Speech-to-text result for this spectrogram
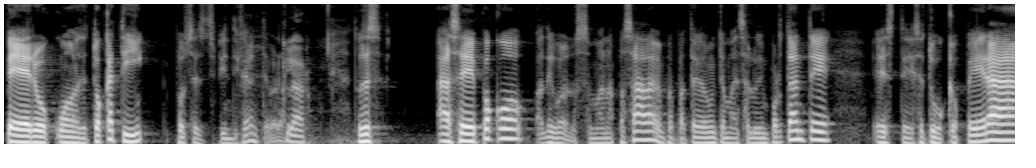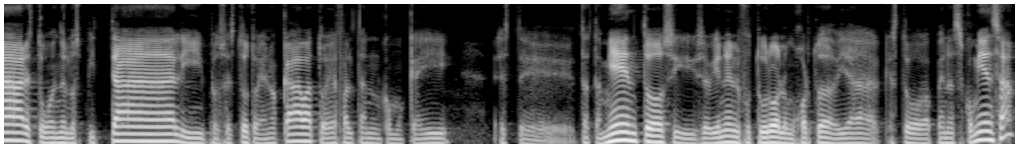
Pero cuando te toca a ti, pues es bien diferente, ¿verdad? Claro. Entonces, hace poco, digo, la semana pasada, mi papá tenía un tema de salud importante, este, se tuvo que operar, estuvo en el hospital y pues esto todavía no acaba, todavía faltan como que ahí este, tratamientos y se viene en el futuro a lo mejor todavía que esto apenas comienza,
